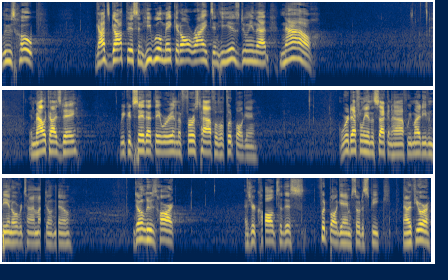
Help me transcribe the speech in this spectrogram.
lose hope. God's got this, and He will make it all right, and He is doing that now. In Malachi's day, we could say that they were in the first half of a football game. We're definitely in the second half. We might even be in overtime. I don't know. Don't lose heart as you're called to this football game, so to speak. Now, if you're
